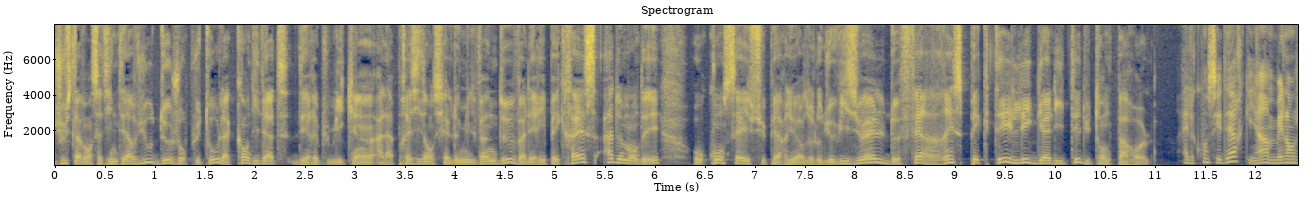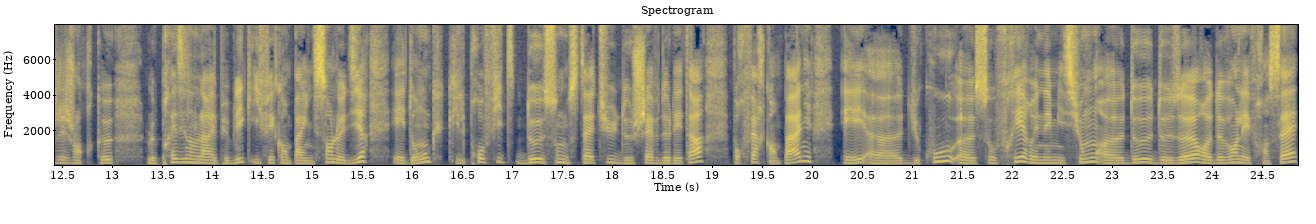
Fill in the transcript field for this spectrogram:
Juste avant cette interview, deux jours plus tôt, la candidate des Républicains à la présidentielle 2022, Valérie Pécresse, a demandé au Conseil supérieur de l'audiovisuel de faire respecter l'égalité du temps de parole elle considère qu'il y a un mélange des genres, que le président de la République y fait campagne sans le dire et donc qu'il profite de son statut de chef de l'État pour faire campagne et euh, du coup euh, s'offrir une émission euh, de deux heures devant les Français.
